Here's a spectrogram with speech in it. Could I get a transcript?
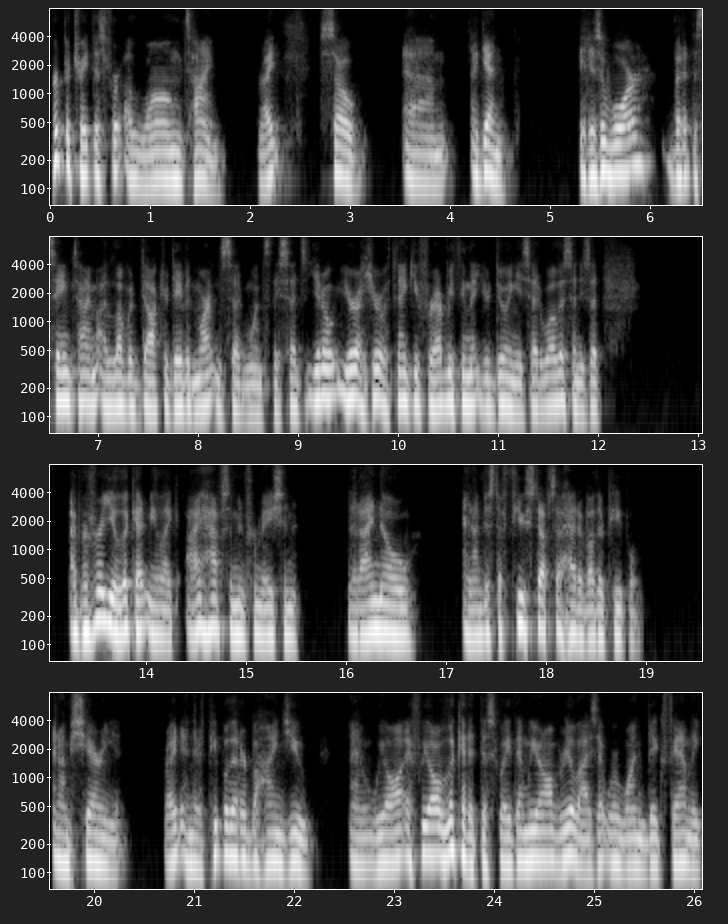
perpetrate this for a long time, right? So um, again, it is a war, but at the same time, I love what Dr. David Martin said once. They said, you know, you're a hero. Thank you for everything that you're doing. He said, well, listen, he said, I prefer you look at me like I have some information that I know and I'm just a few steps ahead of other people and I'm sharing it, right? And there's people that are behind you. And we all, if we all look at it this way, then we all realize that we're one big family.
